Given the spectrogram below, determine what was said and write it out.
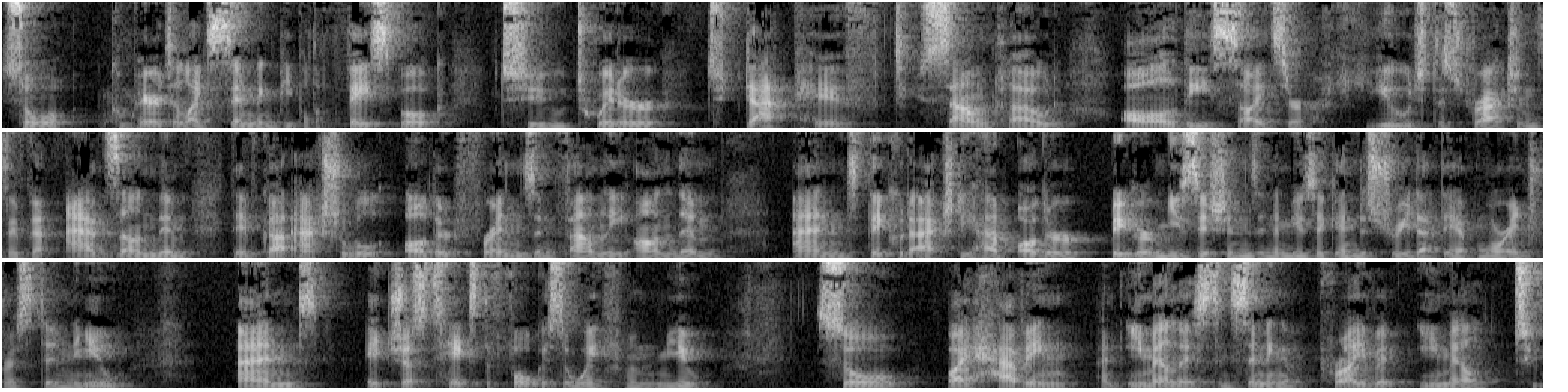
So compared to like sending people to Facebook, to Twitter, to DatPiff, to SoundCloud, all these sites are huge distractions. They've got ads on them. They've got actual other friends and family on them. And they could actually have other bigger musicians in the music industry that they have more interest in you. And it just takes the focus away from you. So, by having an email list and sending a private email to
